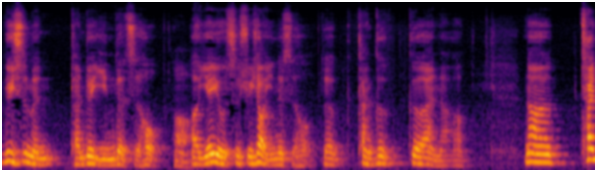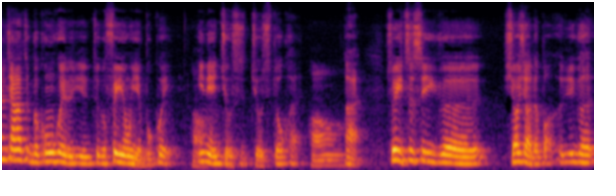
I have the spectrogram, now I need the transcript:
律师们团队赢的时候啊也有是学校赢的时候，这看个个案的啊。那参加这个工会的这个费用也不贵，一年九十九十多块，哦，哎，所以这是一个小小的保，一个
